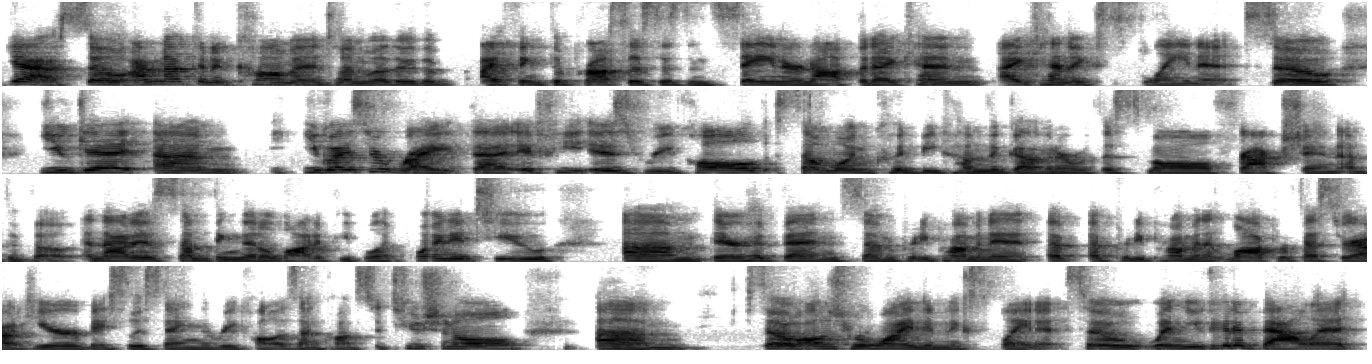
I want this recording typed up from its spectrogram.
Yeah, so I'm not going to comment on whether the I think the process is insane or not, but I can I can explain it. So you get um you guys are right that if he is recalled, someone could become the governor with a small fraction of the vote. And that is something that a lot of people have pointed to. Um, there have been some pretty prominent a, a, pretty prominent law professor out here basically saying the recall is unconstitutional. Um, so I'll just rewind and explain it. So when you get a ballot,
